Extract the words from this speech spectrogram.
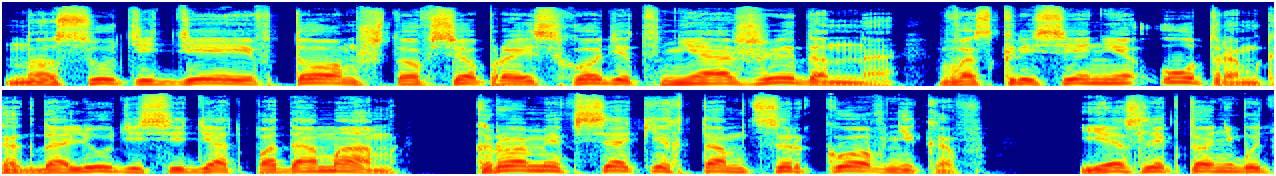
Но суть идеи в том, что все происходит неожиданно, в воскресенье утром, когда люди сидят по домам, кроме всяких там церковников. Если кто-нибудь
